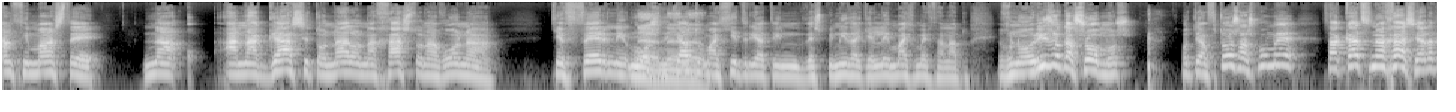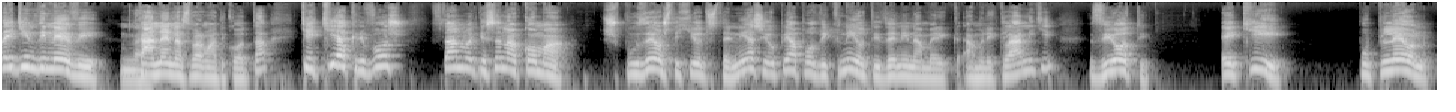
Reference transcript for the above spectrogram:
αν θυμάστε, να αναγκάσει τον άλλο να χάσει τον αγώνα και φέρνει Ναι, ως ναι, δικιά ναι. του μαχήτρια την δεσποινίδα και λέει μάχη μέχρι θανάτου. Γνωρίζοντας όμως ότι αυτός, ας πούμε, θα κάτσει να χάσει, άρα δεν κινδυνεύει Ναι. κανένας στην πραγματικότητα. Και εκεί ακριβώς φτάνουμε και σε ένα ακόμα σπουδαίο στοιχείο της ταινίας, η οποία αποδεικνύει ότι δεν είναι αμερικ... αμερικλάνικη, διότι εκεί που πλέον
